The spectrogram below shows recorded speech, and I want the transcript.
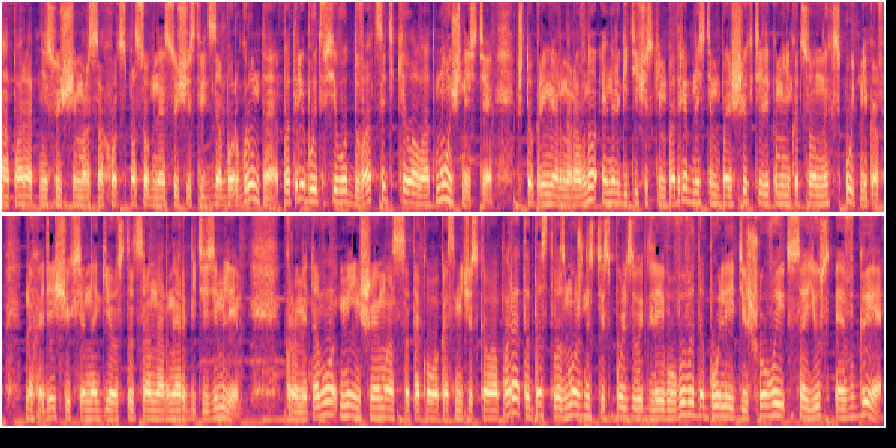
аппарат, несущий марсоход, способный осуществить забор грунта, потребует всего 20 киловатт мощности, что примерно равно энергетическим потребностям больших телекоммуникационных спутников, находящихся на геостационарной орбите Земли. Кроме того, меньшая масса такого космического аппарата даст возможность использовать для его вывода более дешевый Союз ФГ,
